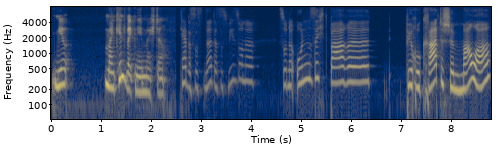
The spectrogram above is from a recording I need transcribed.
mir mein Kind wegnehmen möchte. Ja, das ist, ne, das ist wie so eine, so eine unsichtbare bürokratische Mauer,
